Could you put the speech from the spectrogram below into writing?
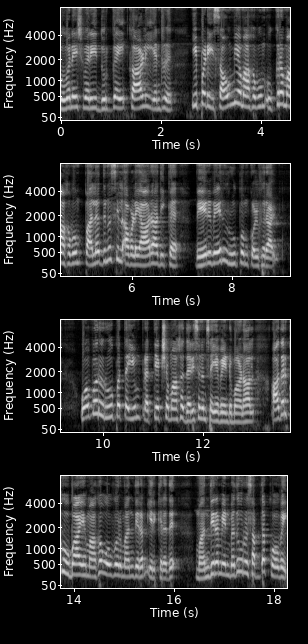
புவனேஸ்வரி துர்க்கை காளி என்று இப்படி சௌமியமாகவும் உக்கிரமாகவும் பல தினசில் அவளை ஆராதிக்க வேறு வேறு ரூபம் கொள்கிறாள். ஒவ்வொரு ரூபத்தையும் பிரத்யட்சமாக தரிசனம் செய்ய வேண்டுமானால் அதற்கு உபாயமாக ஒவ்வொரு மந்திரம் இருக்கிறது. மந்திரம் என்பது ஒரு சப்த கோவை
